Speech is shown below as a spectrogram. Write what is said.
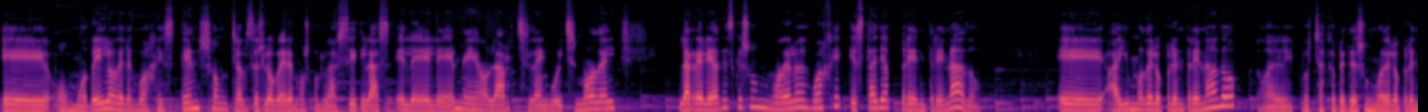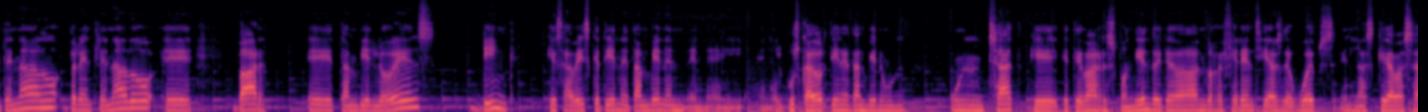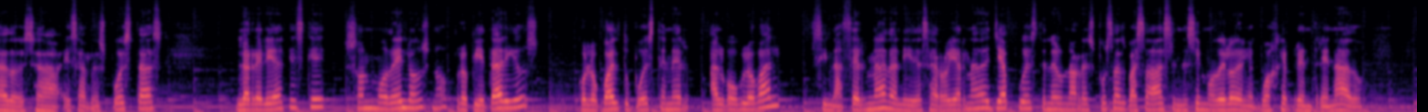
eh, o modelo de lenguaje extenso, muchas veces lo veremos con las siglas LLM o Large Language Model. La realidad es que es un modelo de lenguaje que está ya preentrenado. Eh, hay un modelo preentrenado, eh, pues ChatGPT es un modelo preentrenado, preentrenado eh, BART también lo es, Bing que sabéis que tiene también en, el, buscador, tiene también un, chat que, te va respondiendo y te va dando referencias de webs en las que ha basado esas respuestas. La realidad es que son modelos ¿no? propietarios, con lo cual tú puedes tener algo global sin hacer nada ni desarrollar nada, ya puedes tener unas respuestas basadas en ese modelo de lenguaje preentrenado.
